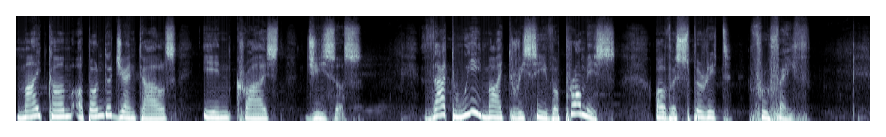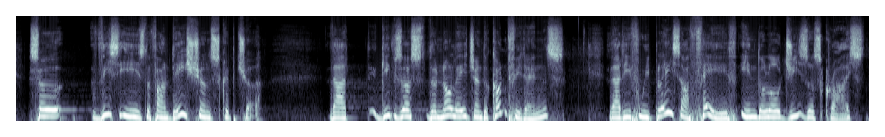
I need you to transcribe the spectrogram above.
might come upon the Gentiles in Christ Jesus, that we might receive a promise of a Spirit through faith. So, this is the foundation scripture that gives us the knowledge and the confidence that if we place our faith in the Lord Jesus Christ,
